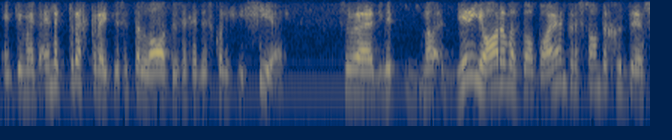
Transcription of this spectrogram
en toe hy uiteindelik terugkry, toe dit te laat, toe hy gediskwalifiseer. So uh, jy weet, hierdie jare was daar baie interessante goeders,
